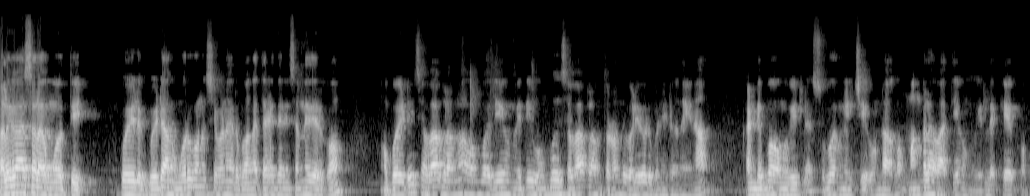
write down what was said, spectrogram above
கழுகாசலமூர்த்தி கோயிலுக்கு போயிட்டு அங்கே முருகனும் சிவனும் இருப்பாங்க. தனித்தனி சன்னதி இருக்கும். போயிட்டு செவ்வாய்க்கிழமை ஒம்பது தீபம் ஏற்றி ஒம்பது செவ்வாய்க்கிழமை தொடர்ந்து வழிபாடு பண்ணிட்டு வந்தீங்கன்னா கண்டிப்பாக உங்கள் வீட்டில் சுப நிகழ்ச்சி உண்டாகும். மங்கள வார்த்தையை உங்கள் வீட்டில் கேட்கும்.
